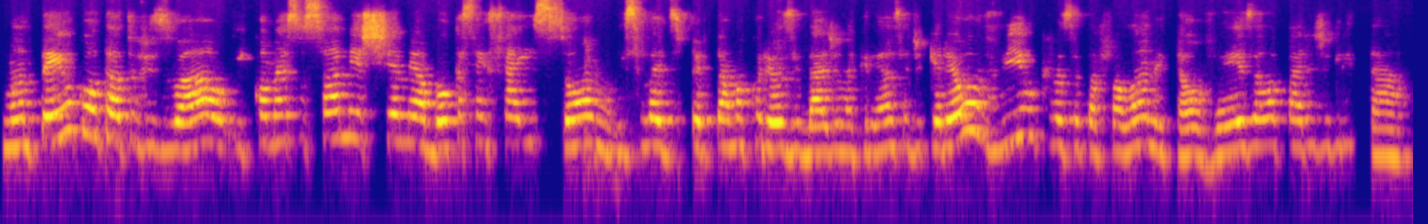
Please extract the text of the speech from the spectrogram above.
mantenho o contato visual e começo só a mexer minha boca sem sair som. Isso vai despertar uma curiosidade na criança de querer ouvir o que você está falando e talvez ela pare de gritar.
